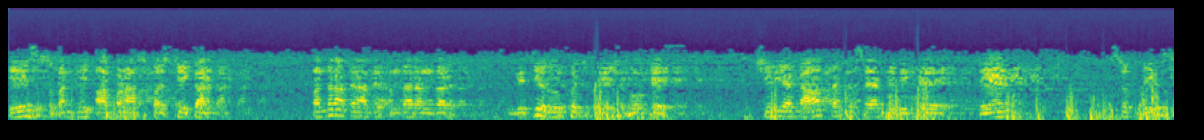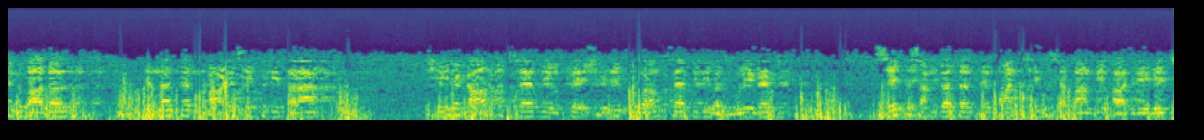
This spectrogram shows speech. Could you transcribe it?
ਇਸ ਸੰਬੰਧੀ ਆਪਣਾ ਸਪਸ਼ਟੀਕਰਨ 15 ਦਿਨਾਂ ਦੇ ਅੰਦਰ ਅੰਦਰ ਨਿੱਜੀ ਰੂਪ ਵਿੱਚ ਪੇਸ਼ ਹੋ ਕੇ ਸ੍ਰੀ ਅਕਾਲ ਤਖਤ ਸਾਹਿਬ ਜੀ ਵਿਖੇ ਦੇਣ ਸੁਖਬੀਰ ਸਿੰਘ ਬਾਦਲ, ਜਿੰਨਾ ਚਿਰ ਮਾੜੇ ਸਿੱਖ ਦੀ ਤਰ੍ਹਾਂ ਸ੍ਰੀ ਅਕਾਲ ਤਖਤ ਸਾਹਿਬ ਦੇ ਉੱਤੇ ਸ੍ਰੀ ਗੁਰੂ ਗ੍ਰੰਥ ਸਾਹਿਬ ਜੀ ਦੀ ਹਜ਼ੂਰੀ ਵਿੱਚ ਸਿੱਖ ਸੰਗਤ ਅਤੇ ਪੰਜ ਸਿੱਖ ਸਭਾ ਦੀ ਹਾਜ਼ਰੀ ਵਿੱਚ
